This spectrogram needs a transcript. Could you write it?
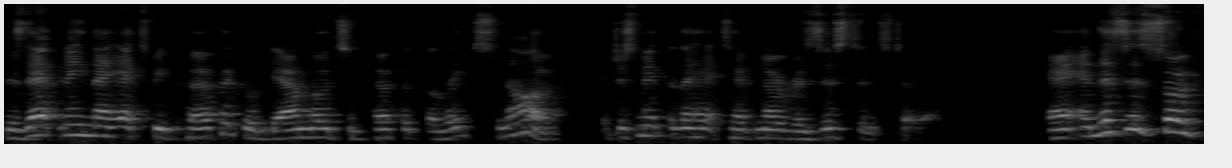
Does that mean they had to be perfect or download some perfect beliefs? No, it just meant that they had to have no resistance to it. And, and this is so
